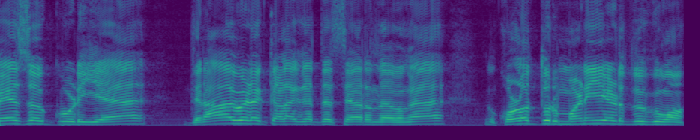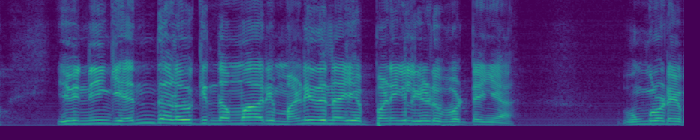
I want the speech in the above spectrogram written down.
பேசக்கூடிய திராவிட கழகத்தை சேர்ந்தவங்க குளத்தூர் மணியை எடுத்துக்குவோம். இது நீங்கள் எந்த அளவுக்கு இந்த மாதிரி மனிதநேய பணிகள் ஈடுபட்டீங்க? உங்களுடைய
